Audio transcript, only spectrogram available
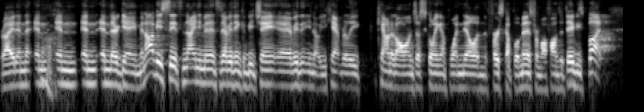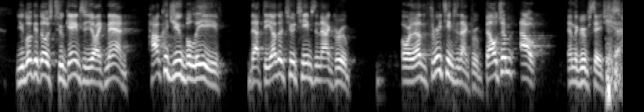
right? And in in in in their game. And obviously it's 90 minutes and everything can be changed. Everything, you know, you can't really count it all on just going up 1-0 in the first couple of minutes from Alfonso Davies. But you look at those two games and you're like, man, how could you believe that the other two teams in that group, or the other three teams in that group, Belgium out in the group stages, Yeah.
